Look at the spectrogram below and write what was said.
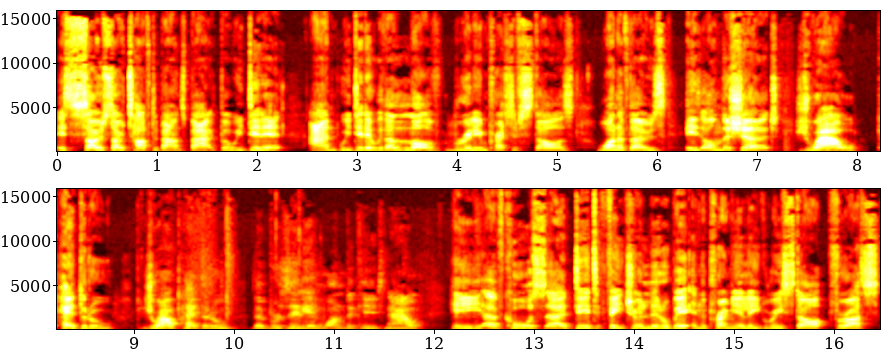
it's so, so tough to bounce back, but we did it. And we did it with a lot of really impressive stars. One of those is on the shirt, Joao Pedro. Joao Pedro, the Brazilian wonder kid. Now, he, of course, uh, did feature a little bit in the Premier League restart for us,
